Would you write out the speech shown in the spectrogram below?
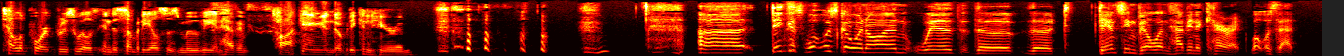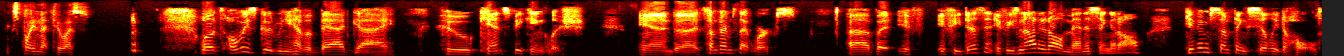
teleport Bruce Willis into somebody else's movie and have him talking and nobody can hear him. Uh, Dingus, what was going on with the the dancing villain having a carrot? What was that? Explain that to us. Well, it's always good when you have a bad guy who can't speak English, and uh, sometimes that works. Uh, but if if he doesn't, if he's not at all menacing at all, give him something silly to hold.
